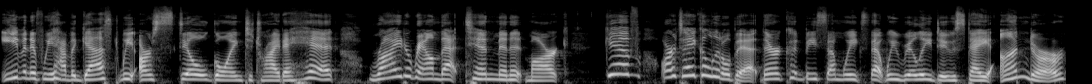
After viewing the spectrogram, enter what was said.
even if we have a guest, we are still going to try to hit right around that 10 minute mark give or take a little bit. There could be some weeks that we really do stay under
